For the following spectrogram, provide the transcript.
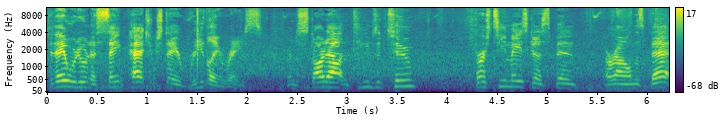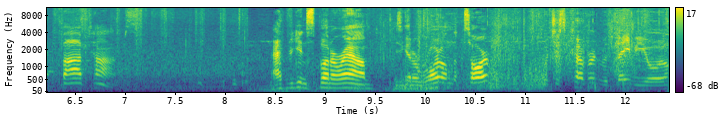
Today we're doing a St. Patrick's Day relay race. We're going to start out in teams of two. First teammate's going to spin around on this bat five times. After getting spun around, he's going to run on the tarp, which is covered with baby oil,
